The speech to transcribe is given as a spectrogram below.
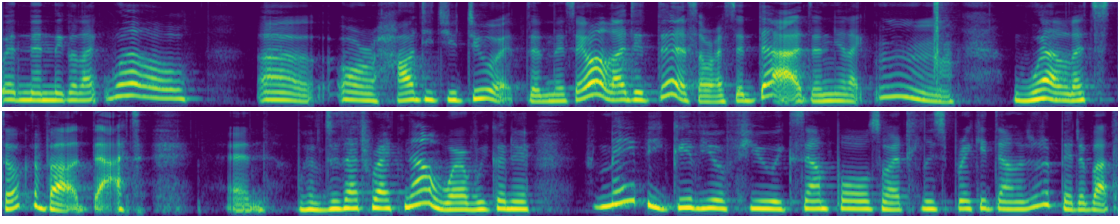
and then they go like, well, uh, or how did you do it? And they say, oh, I did this, or I said that. And you're like, hmm, well, let's talk about that. And we'll do that right now, where we're going to maybe give you a few examples or at least break it down a little bit about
